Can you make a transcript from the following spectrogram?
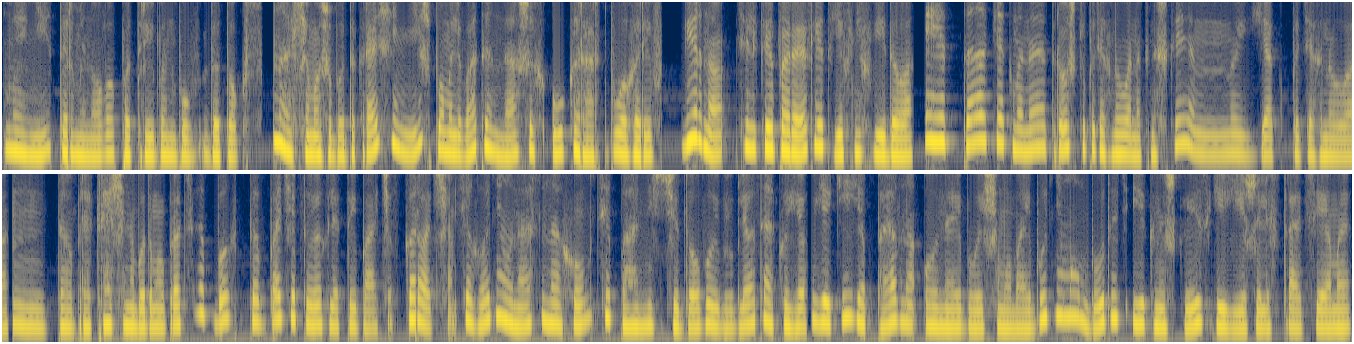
мені терміново потрібен був детокс. Нащо може бути краще, ніж помалювати наших Украрт-блогерів? Вірно, тільки перегляд їхніх відео. І так як мене трошки потягнуло на книжки, ну як потягнуло. Добре, краще не будемо про це, бо хто бачив, той огляд той бачив. Коротше, сьогодні у нас на хумці пані з чудовою бібліотекою, в якій я певна у найближчому майбутньому будуть і книжки з її ж ілюстраціями.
